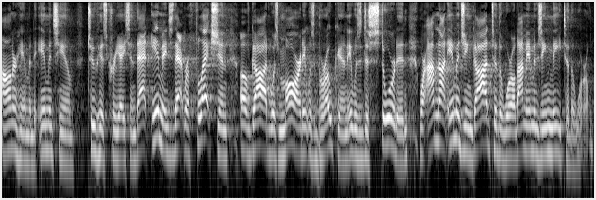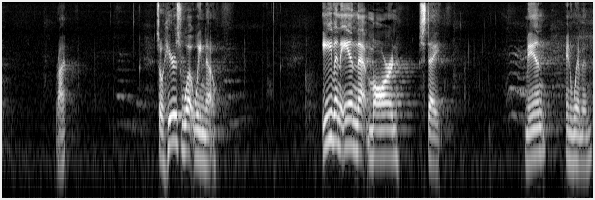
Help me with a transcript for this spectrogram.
honor Him, and to image Him to His creation. That image, that reflection of God was marred, it was broken, it was distorted, where I'm not imaging God to the world, I'm imaging me to the world. Right? So here's what we know. Even in that marred state, men and women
